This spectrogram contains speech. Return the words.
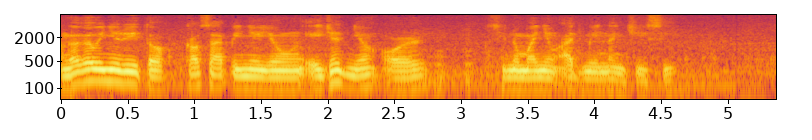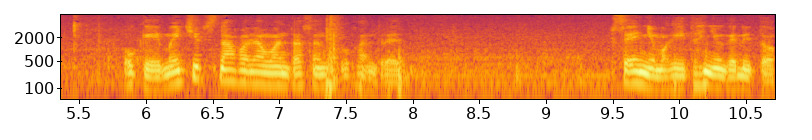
Ang gagawin nyo dito, kausapin nyo yung agent nyo or sino man yung admin ng GC. Okay, may chips na ako ng 1,200. Sa inyo, makita nyo ganito.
